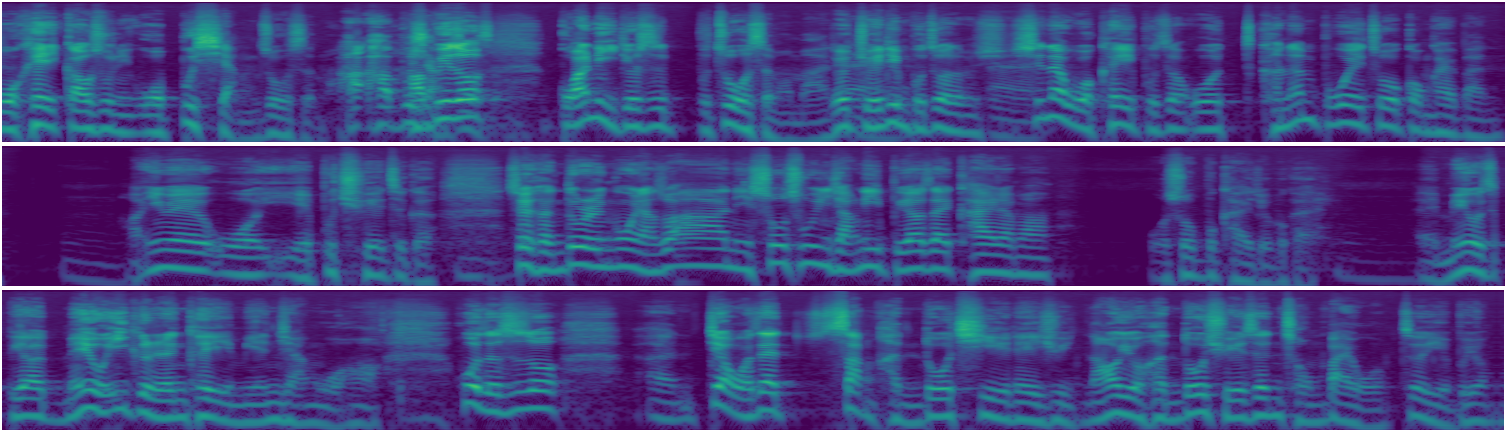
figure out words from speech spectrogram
我可以告诉你，我不想做什么。好好不好，比如说管理就是不做什么嘛，就决定不做什么。现在我可以不做，我可能不会做公开班，啊，因为我也不缺这个。所以很多人跟我讲说啊，你说出影响力不要再开了吗？我说不开就不开。哎，没有不要没有一个人可以勉强我哈，或者是说，嗯，叫我在上很多企业内训，然后有很多学生崇拜我，这也不用，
